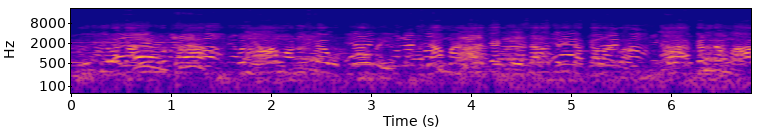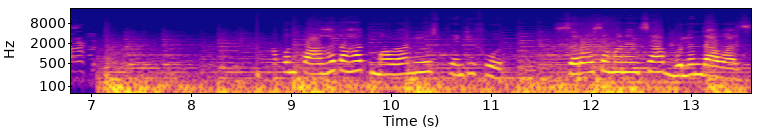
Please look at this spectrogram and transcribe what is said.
मृत्यूला हा माणूस काय उठणार नाही. त्या माणसाच्या केसाला जरी धक्का लागला तर अखंड महाराष्ट्र आपण पाहत आहात मावळा न्यूज ट्वेंटी फोर. सर्वसामान्यांचा बुलंद आवाज.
